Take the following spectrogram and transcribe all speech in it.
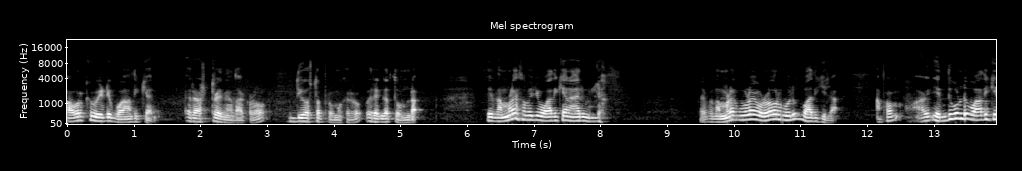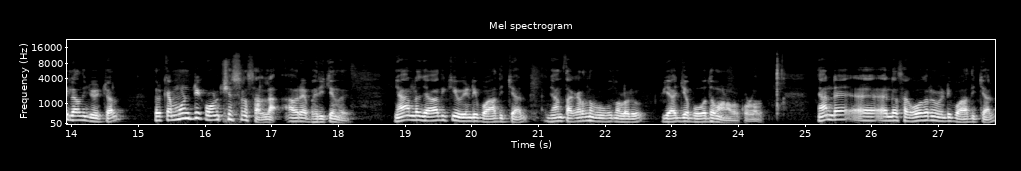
അവർക്ക് വേണ്ടി വാദിക്കാൻ രാഷ്ട്രീയ നേതാക്കളോ ഉദ്യോഗസ്ഥ പ്രമുഖരോ രംഗത്തുണ്ട്. നമ്മളെ സംബന്ധിച്ച് വാദിക്കാൻ ആരുമില്ല ഇപ്പം നമ്മുടെ കൂടെ ഉള്ളവർ പോലും വാദിക്കില്ല. അപ്പം എന്തുകൊണ്ട് വാദിക്കില്ല എന്ന് ചോദിച്ചാൽ ഒരു കമ്മ്യൂണിറ്റി കോൺഷ്യസ്നസ് അല്ല അവരെ ഭരിക്കുന്നത്. ഞാൻ എന്റെ ജാതിക്ക് വേണ്ടി വാദിച്ചാൽ ഞാൻ തകർന്നു പോകുമെന്നുള്ളൊരു വ്യാജ്യബോധമാണ് അവർക്കുള്ളത്. ഞാൻ എന്റെ എന്റെ സഹോദരന് വേണ്ടി വാദിച്ചാൽ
